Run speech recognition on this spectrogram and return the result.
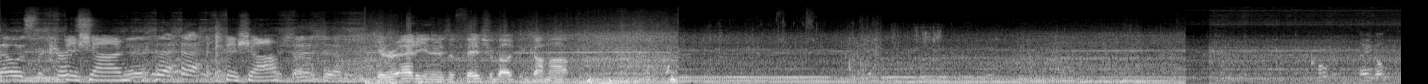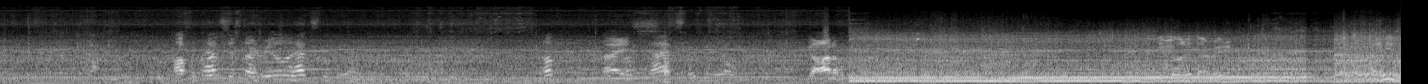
That was the curse. Fish on, fish off. Get ready, there's a fish about to come up. There you go. Off the cliff, just start reeling. That's the deal. Up. Nice. That's the deal. Got him. You want to that raider? He's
